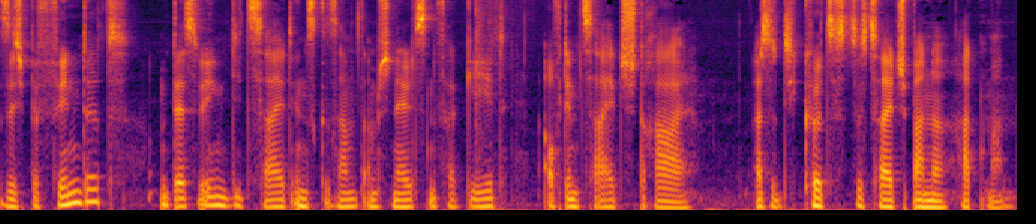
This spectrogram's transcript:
sich befindet und deswegen die Zeit insgesamt am schnellsten vergeht auf dem Zeitstrahl. Also die kürzeste Zeitspanne hat man.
